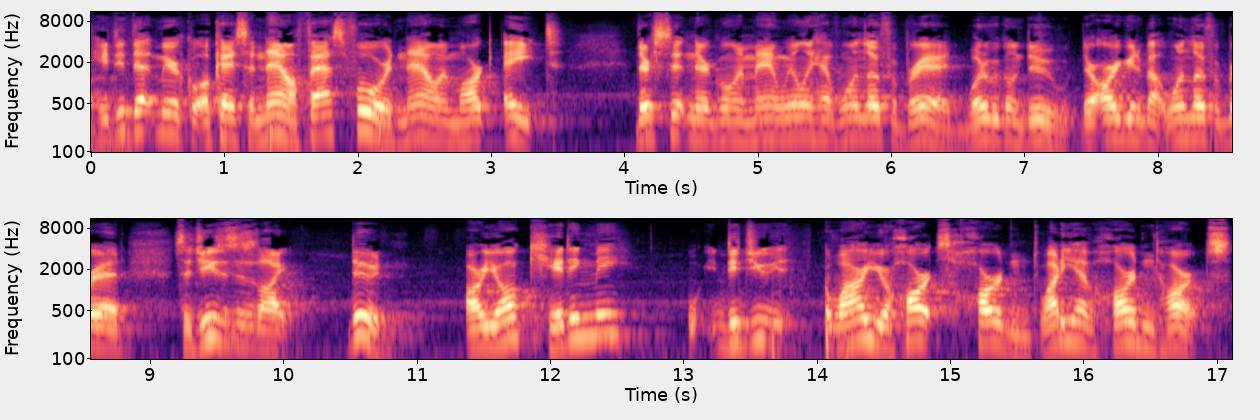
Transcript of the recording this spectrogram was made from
He did that miracle. Okay, so now fast forward now in Mark 8. They're sitting there going, Man, we only have one loaf of bread. What are we going to do? They're arguing about one loaf of bread. So Jesus is like, Dude, are y'all kidding me? Did you. Why are your hearts hardened? Why do you have hardened hearts?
